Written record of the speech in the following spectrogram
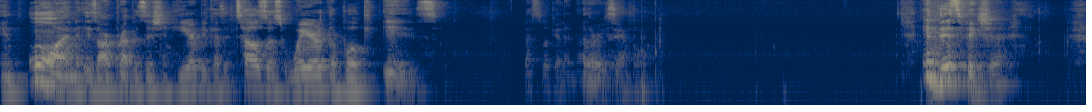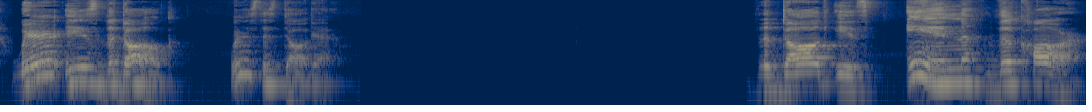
And on is our preposition here because it tells us where the book is. Let's look at another example. In this picture, where is the dog? Where is this dog at? The dog is in the car.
